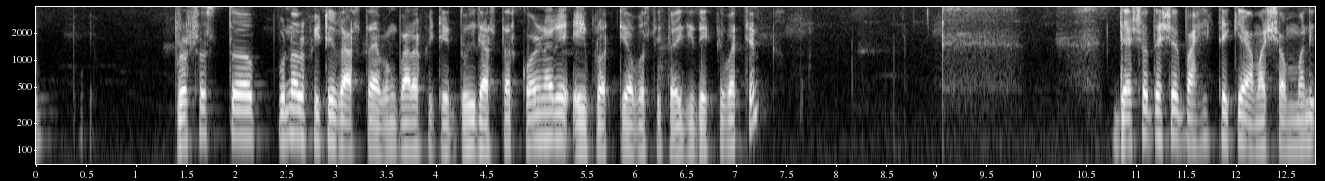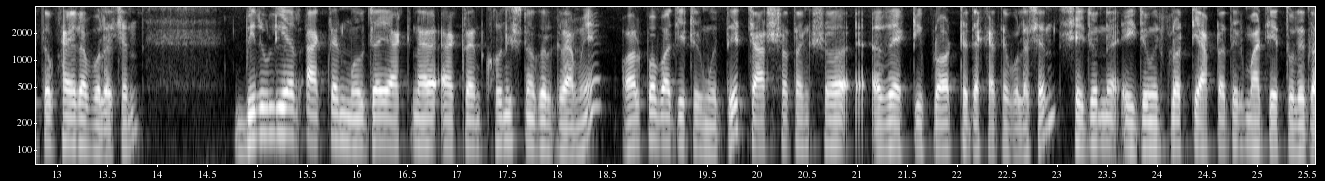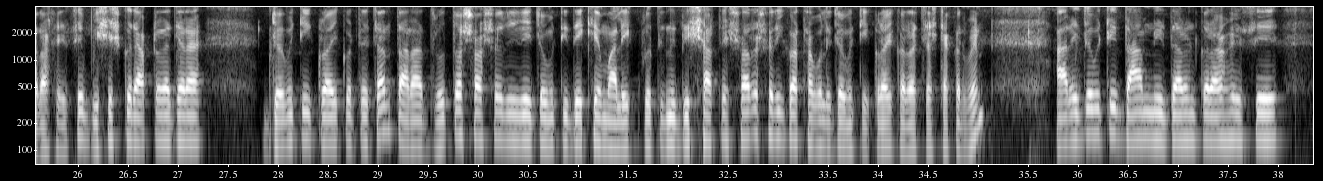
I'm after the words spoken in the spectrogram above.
প্রশস্ত পনেরো ফিটের রাস্তা এবং বারো ফিটের দুই রাস্তার কর্নারে এই প্লটটি অবস্থিত। এই যে দেখতে পাচ্ছেন, দেশ দেশের বাহির থেকে আমার সম্মানিত ভাইয়েরা বলেছেন, বিরুলিয়ার আকরান মৌজায় আকনা আকরান খনিজনগর গ্রামে অল্প বাজেটের মধ্যে চার শতাংশ একটি প্লট দেখাতে বলেছেন। সেই জন্য এই জমির প্লটটি আপনাদের মাঝে তুলে ধরা হয়েছে। বিশেষ করে আপনারা যারা জমিটি ক্রয় করতে চান, তারা দ্রুত সশরীরে জমিটি দেখে মালিক প্রতিনিধির সাথে সরাসরি কথা বলে জমিটি ক্রয় করার চেষ্টা করবেন। আর এই জমিটির দাম নির্ধারণ করা হয়েছে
